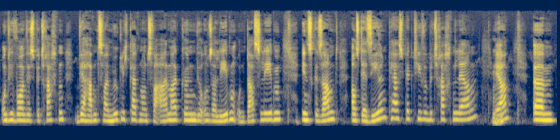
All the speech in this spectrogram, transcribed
und wie wollen wir es betrachten? Wir haben zwei Möglichkeiten und zwar einmal können wir unser Leben und das Leben insgesamt aus der Seelenperspektive betrachten lernen. Ja. Ähm,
